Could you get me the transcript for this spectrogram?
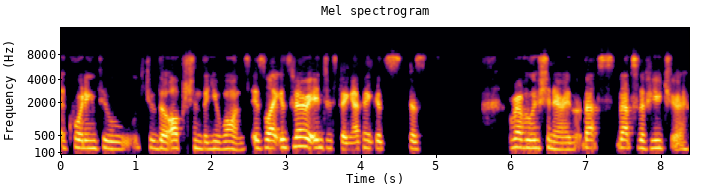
according to to the option that you want. It's like it's very interesting. I think it's just revolutionary. That's that's the future,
